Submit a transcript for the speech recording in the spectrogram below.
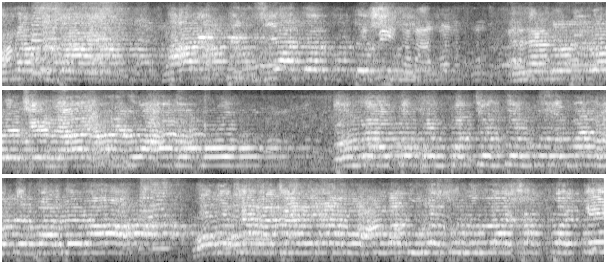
আমরা চাই নারীর জিয়াদের উদ্দেশ্যে। আল্লাহ নবী বলেছেন নারী আহাদুকুম তোমরা তখন পর্যন্ত মুসলমান হতে পারবে না। ও যারা জানে না মোহাম্মদ রসুল্লাহ সম্পর্কে,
